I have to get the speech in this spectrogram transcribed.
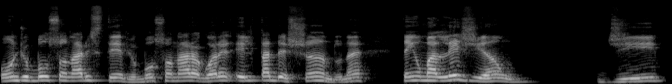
onde o Bolsonaro esteve. O Bolsonaro agora ele está deixando, né? Tem uma legião de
